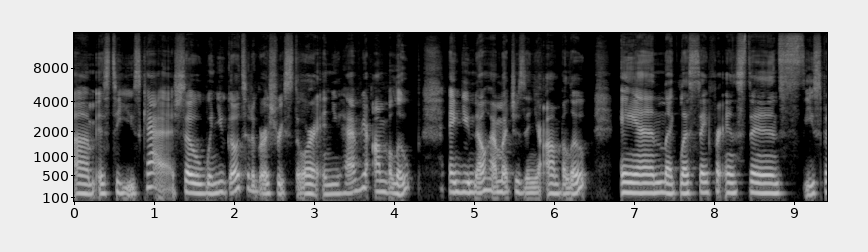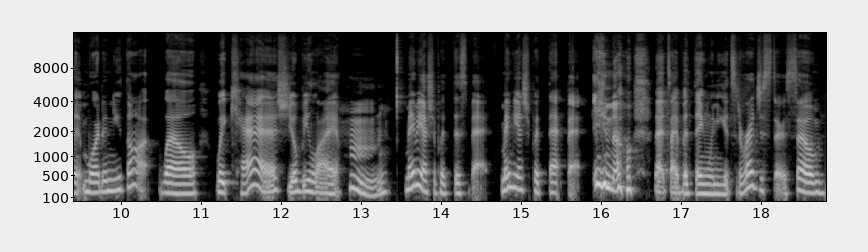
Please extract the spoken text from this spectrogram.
um, is to use cash so when you go to the grocery store and you have your envelope and you know how much is in your envelope and like let's say for instance you spent more than you thought well with cash you'll be like hmm maybe i should put this back maybe i should put that back you know that type of thing when you get to the register so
